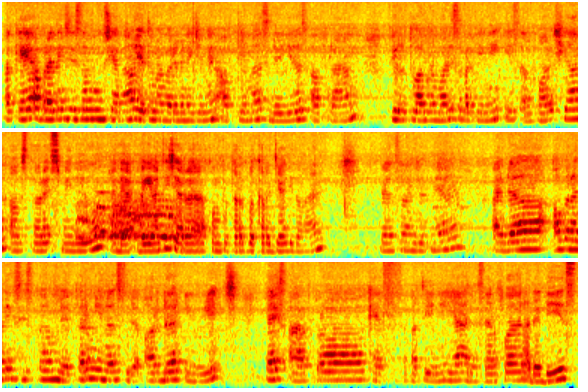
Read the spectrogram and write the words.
Oke, okay, operating system fungsional yaitu memory management optimize the use of RAM virtual memory seperti ini is a version of storage medium. Ada bagaimana sih cara komputer bekerja gitu kan? Dan selanjutnya ada operating system determines the order in which text are processed. Seperti ini ya ada server ada disk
